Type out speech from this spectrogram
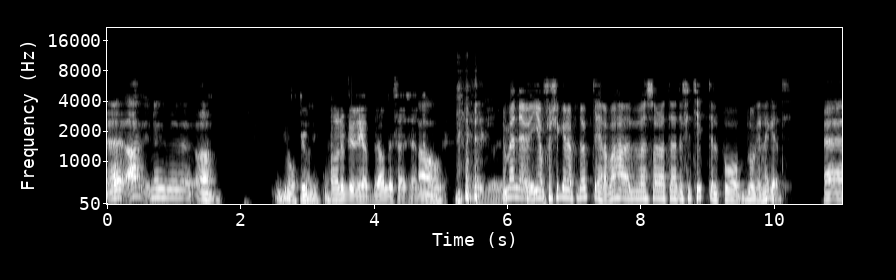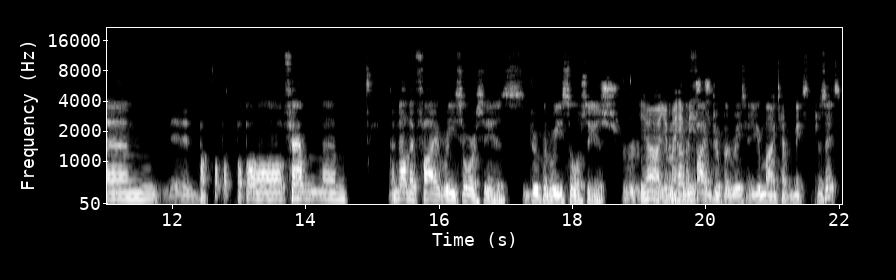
äh, äh, nu, äh, gråter jag lite. Ja, nu blev det helt brallis här känner jag. Ja. Men jag försöker öppna upp det hela. Vad, vad sa du att du hade för titel på blogginlägget? Um, fem... Um, another five resources, Drupal resources. Ja, you may have missed. five Drupal resources you might have missed. Precis.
